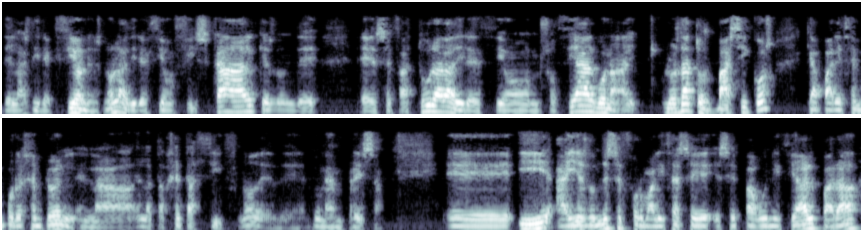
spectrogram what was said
de las direcciones, ¿no? La dirección fiscal, que es donde eh, se factura, la dirección social, bueno, hay los datos básicos que aparecen, por ejemplo, en, la, en la, tarjeta CIF, ¿no? de, de una empresa. Eh, y ahí es donde se formaliza ese, ese, pago inicial para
